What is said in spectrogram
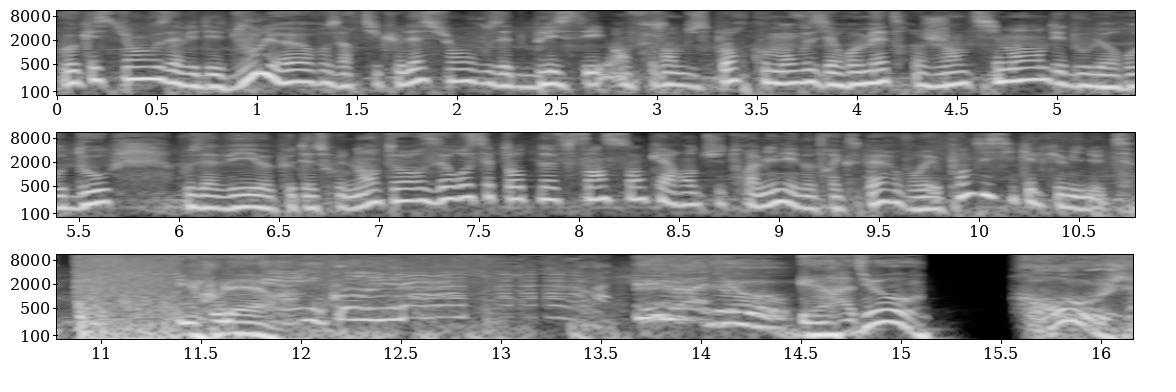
vos questions. Vous avez des douleurs aux articulations, vous êtes blessé en faisant du sport. Comment vous y remettre gentiment? Des douleurs au dos. Vous avez peut-être une entorse. 079 548 3000 et notre expert vous répond d'ici quelques minutes. Une couleur. Une couleur. Une radio. Une radio. Rouge.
